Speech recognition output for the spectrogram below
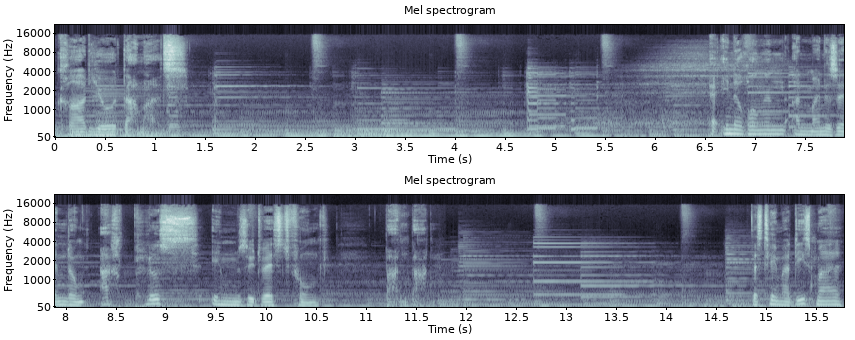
Talkradio damals. Erinnerungen an meine Sendung 8 Plus im Südwestfunk Baden-Baden. Das Thema diesmal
